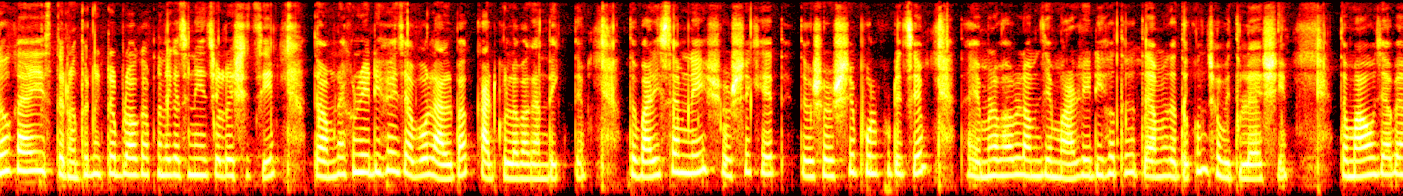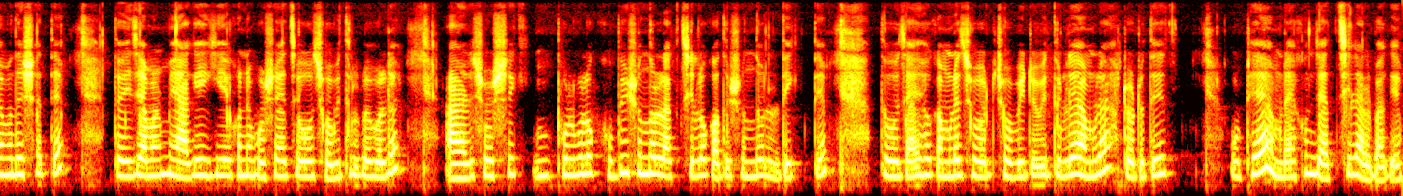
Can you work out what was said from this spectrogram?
Hello guys, তো নতুন একটা ব্লগ আপনাদের কাছে নিয়ে চলে এসেছি। তো আমরা এখন রেডি হয়ে যাব লালবাগ কাঠগোলা বাগান দেখতে। তো বাড়ির সামনেই সর্ষে ক্ষেত, তো সর্ষে ফুল ফুটেছে, তাই আমরা ভাবলাম যে মার রেডি হতে হতে আমরা ততক্ষণ ছবি তুলে আসি। তো মাও যাবে আমাদের সাথে। তো এই যে আমার মেয়ে আগেই গিয়ে ওখানে বসে আছে, ও ছবি তুলবে বলে। আর সর্ষে ফুলগুলো খুবই সুন্দর লাগছিল, কত সুন্দর দেখতে। তো যাই হোক, আমরা ছবি টবি তুলে আমরা টোটোতে উঠে আমরা এখন যাচ্ছি লালবাগে।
